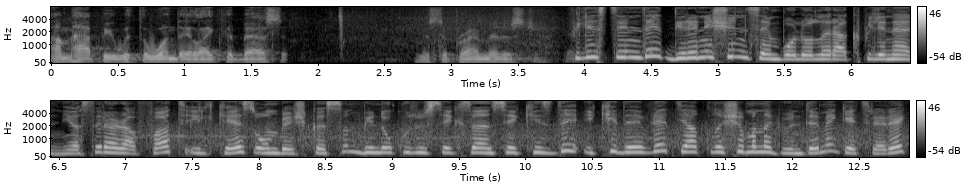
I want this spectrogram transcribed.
I'm happy with the one they like the best. Mr. Prime Minister. Filistin'de direnişin sembolü olarak bilinen Yasir Arafat ilk kez 15 Kasım 1988'de iki devlet yaklaşımını gündeme getirerek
